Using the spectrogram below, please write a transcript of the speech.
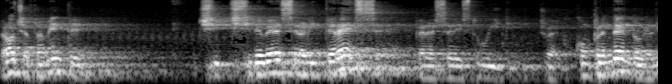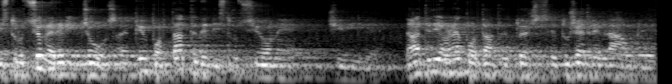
però certamente ci, ci deve essere l'interesse per essere istruiti, cioè comprendendo che l'istruzione religiosa è più importante dell'istruzione civile. Davanti a Dio non è importante se tu, c'hai tre lauree,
